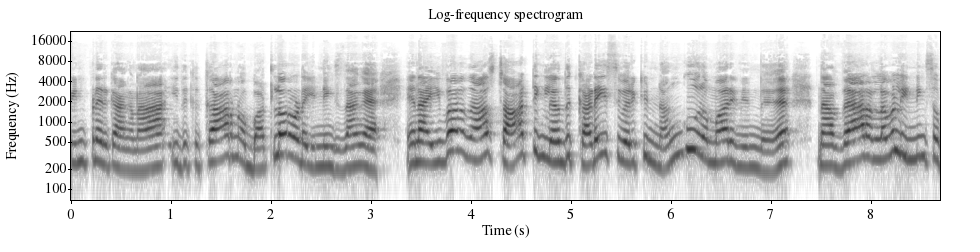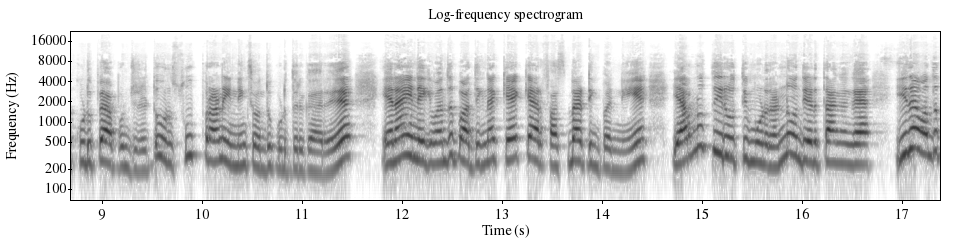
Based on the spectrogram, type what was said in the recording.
வின் பண்ணிருக்காங்கன்னா இதுக்கு காரணம் பட்லரோட இன்னிங்ஸ் தாங்க. ஏன்னா இவர் தான் ஸ்டார்டிங்ல இருந்து கடைசி வரைக்கும் நங்கூர மாதிரி நின்னு நான் வேற லெவல் இன்னிங்ஸை கொடுப்பேன் அப்படின்னு சொல்லிட்டு ஒரு சூப்பரான இன்னிங்ஸ் வந்து கொடுத்துருக்காரு. ஏன்னா இன்னைக்கு வந்து பாத்தீங்கன்னா கேகேஆர் ஃபர்ஸ்ட் பேட்டிங் பண்ணி இருநூத்தி இருபத்தி மூணு ரன் வந்து எடுத்தாங்க இதை வந்து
